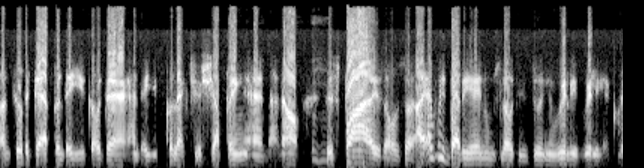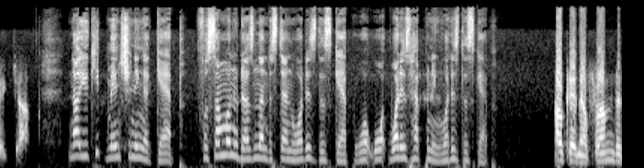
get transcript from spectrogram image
until the gap, and then you go there and then you collect your shopping. And uh, now Mhm. the Spar is also uh, everybody in Umdloti is doing really, really a great job. Now you keep mentioning a gap. For someone who doesn't understand, what is this gap? What what what is happening? What is this gap? Okay, now from the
